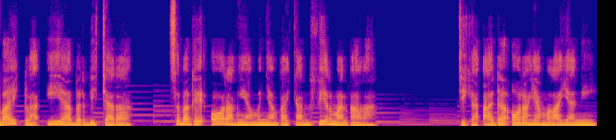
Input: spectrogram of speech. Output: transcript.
baiklah ia berbicara sebagai orang yang menyampaikan firman Allah. Jika ada orang yang melayani,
